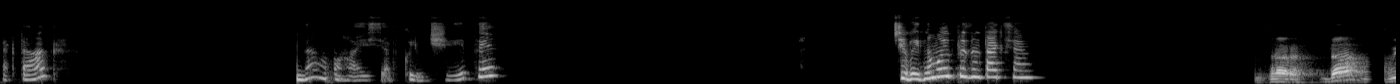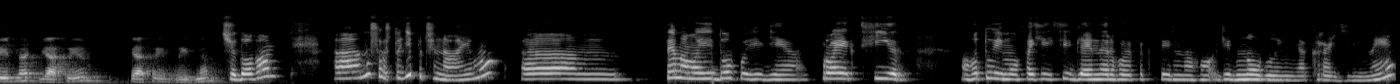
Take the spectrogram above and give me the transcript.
Так, так. Намагаюся включити. Чи видно мою презентацію? Зараз. Да, видно, дякую. Дякую, видно. Чудово. А, ну що ж, тоді починаємо. Ем, тема моєї доповіді проєкт ФІР готуємо фахівців для енергоефективного відновлення країни.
